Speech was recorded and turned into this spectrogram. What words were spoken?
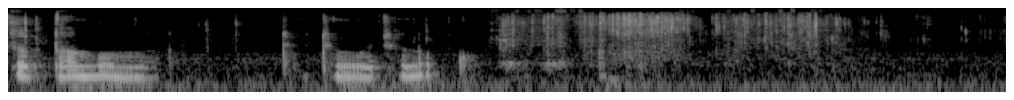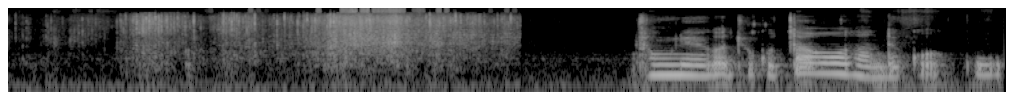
젖도 한 번만 대충 묻혀놓고 정리해가지고 따가워서 안 될 것 같고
